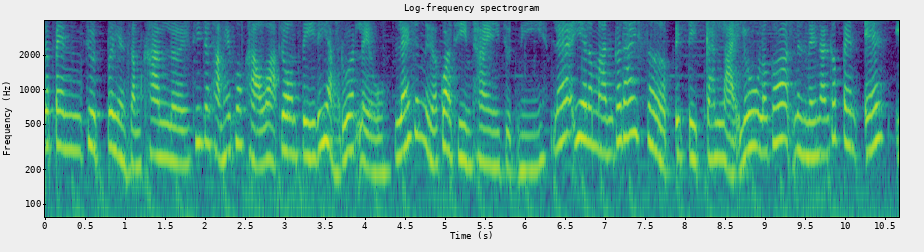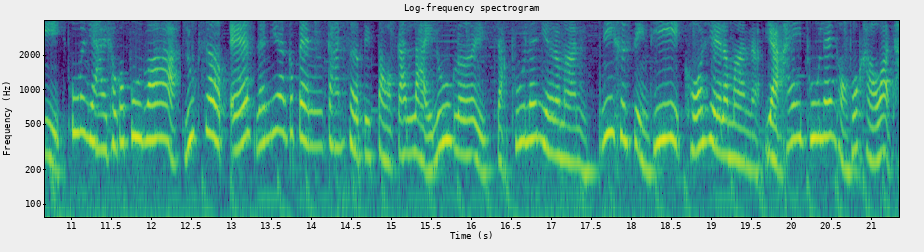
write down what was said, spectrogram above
จะเป็นจุดเปลี่ยนสำคัญเลย ที่จะทำให้พวกเขาอะโจมตีได้อย่างรวดเร็ว และจะเหนือกว่าทีมไทยในจุดนี้ และเยอรมันก็ได้เสิร์ฟติดติดๆกันหลายลูก แล้วก็หนึ่งในนั้นก็เป็น S อีก ผู้บรรยายเขาก็พูดว่าลูกเสิร์ฟ S และเนี่ยก็เป็นการเสิร์ฟติดต่อกันหลายลูกเลย จากผู้เล่นเยอรมัน นี่คือสิ่งที่โค้ชเยอรมันอะอยากให้ผู้เล่นของพวกเขาอะท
